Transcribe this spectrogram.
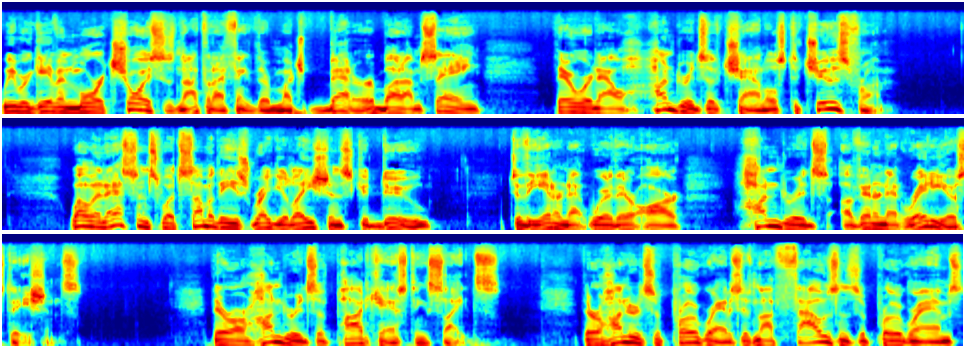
we were given more choices. Not that I think they're much better, but I'm saying there were now hundreds of channels to choose from. Well, in essence, what some of these regulations could do to the internet, where there are hundreds of internet radio stations, there are hundreds of podcasting sites, there are hundreds of programs, if not thousands of programs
